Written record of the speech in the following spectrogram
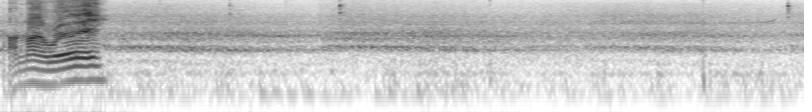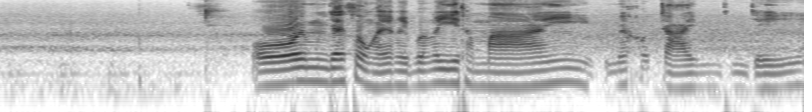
เอาหน่อยเว้ย โอ้ยมึงจะส่งให้ริเบอรี่ทำไมกูไม่เข้าใจมึงจริง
